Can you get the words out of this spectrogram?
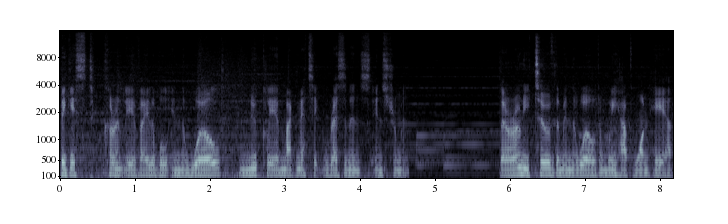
biggest currently available in the world nuclear magnetic resonance instrument. There are only two of them in the world and we have one here.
